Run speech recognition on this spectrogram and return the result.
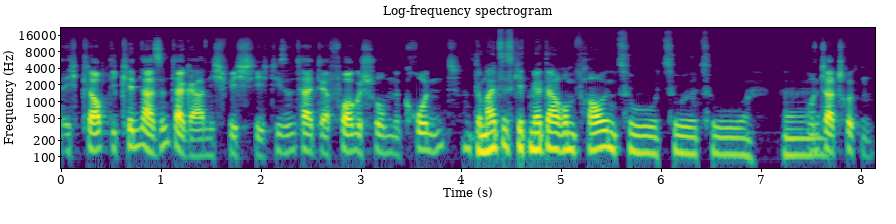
äh, ich glaube, die Kinder sind da gar nicht wichtig. Die sind halt der vorgeschobene Grund. Du meinst, es geht mehr darum, Frauen zu, zu, zu, äh, Unterdrücken.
